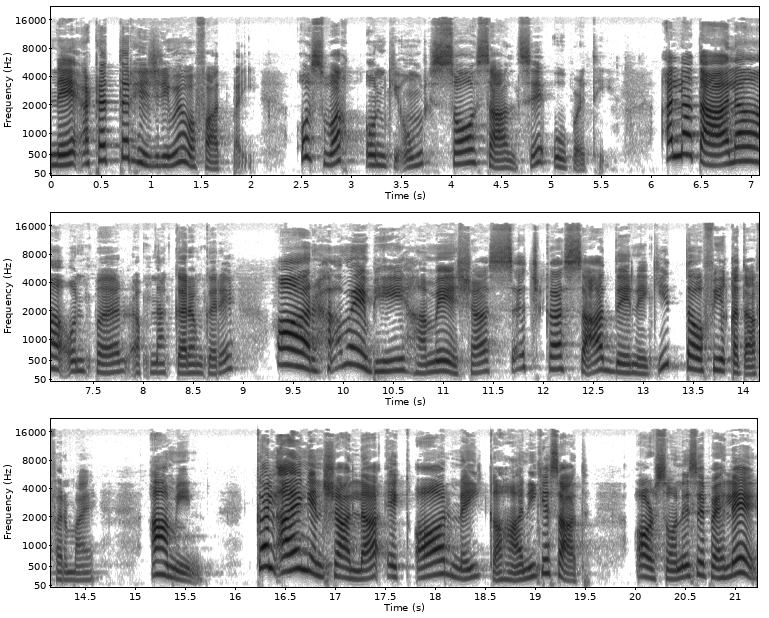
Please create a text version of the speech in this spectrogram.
نے اٹھتر ہجری میں وفات پائی۔ اس وقت ان کی عمر سو سال سے اوپر تھی۔ اللہ تعالیٰ ان پر اپنا کرم کرے اور ہمیں بھی ہمیشہ سچ کا ساتھ دینے کی توفیق عطا فرمائے۔ آمین۔ کل آئیں گے انشاءاللہ ایک اور نئی کہانی کے ساتھ۔ اور سونے سے پہلے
